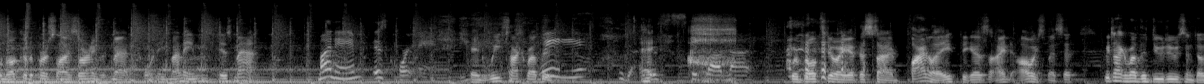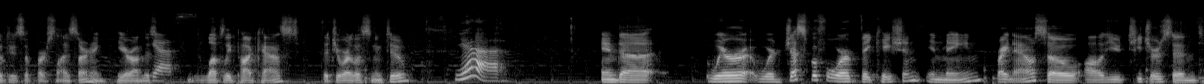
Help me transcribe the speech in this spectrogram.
and welcome to Personalized Learning with Matt and Courtney. My name is Matt. My name is Courtney. And we talk about We. the. Yes, Hey. good job, Matt. We're both doing it this time, finally, because I always miss it. We talk about the do dos and don't dos of personalized learning here on this Yes. lovely podcast that you are listening to. Yeah. And uh, we're we're just before vacation in Maine right now. So all you teachers and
